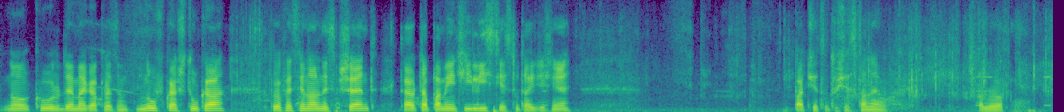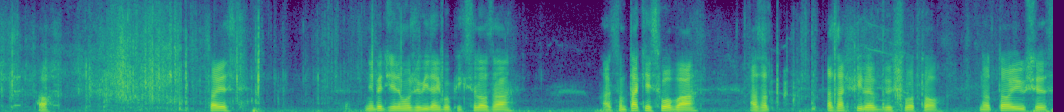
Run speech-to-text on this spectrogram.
no kurde, mega prezent. Nówka sztuka, profesjonalny sprzęt, karta pamięci i list jest tutaj gdzieś, nie? Patrzcie, co tu się stanęło. Odwrotnie. O. Co jest? nie będzie może widać, bo pikseloza, ale są takie słowa, a za, a za chwilę wyszło to. No to już jest.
